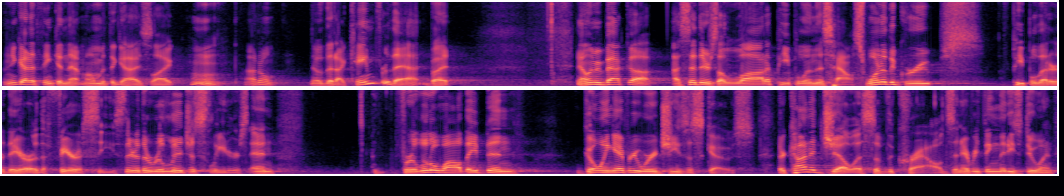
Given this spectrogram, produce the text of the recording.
And you got to think in that moment, the guy's like, Hmm, I don't know that I came for that, but Now, let me back up. I said there's a lot of people in this house. One of the groups of people that are there are the Pharisees, they're the religious leaders. And for a little while, they've been going everywhere Jesus goes. They're kind of jealous of the crowds and everything that he's doing,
